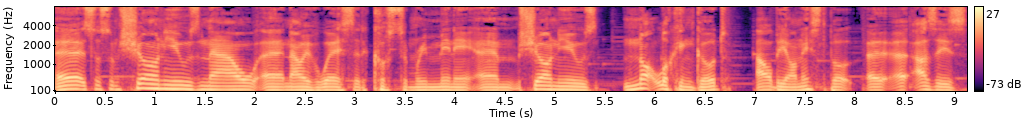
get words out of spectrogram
Uh, so some show news now. Uh, now we've wasted a customary minute. Um, show news not looking good I'll be honest, but uh, uh, as is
